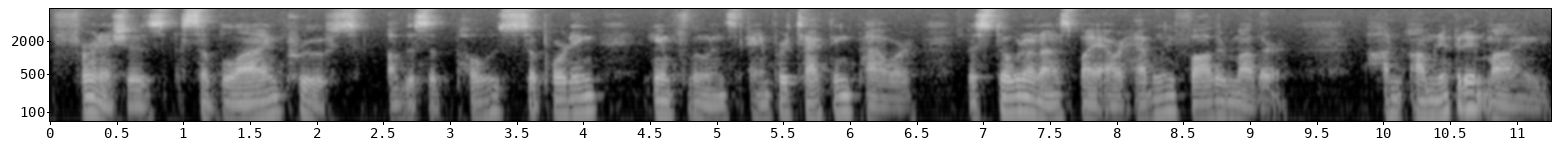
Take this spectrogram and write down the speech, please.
furnishes sublime proofs of the supposed supporting influence and protecting power bestowed on us by our Heavenly Father Mother. An omnipotent mind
